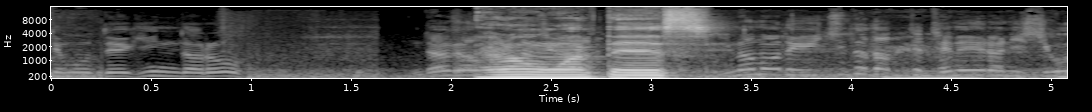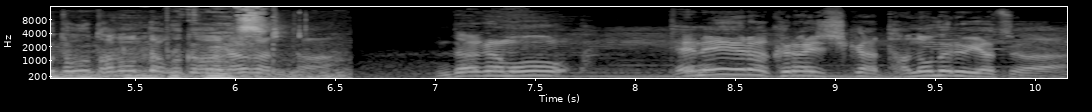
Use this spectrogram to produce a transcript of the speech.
でもできんだろだ I don't want this. 今まで一度だっててめえらに仕事を頼んだことはなかっただがもう てめえらくらいしか頼めるやつは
